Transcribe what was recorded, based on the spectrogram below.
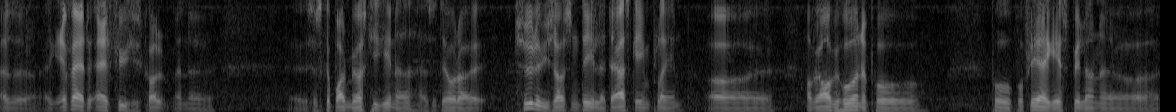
Altså, AGF er et, er et fysisk hold, men øh, øh, så skal Brøndby også kigge indad. Altså, det var der tydeligvis også en del af deres gameplan, og, øh, og være oppe i hovederne på, på, på flere AGF-spillerne, og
